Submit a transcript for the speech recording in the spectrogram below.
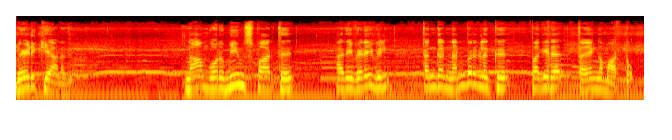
வேடிக்கையானது. நாம் ஒரு மீம்ஸ் பார்த்து அதை விரைவில் தங்கள் நண்பர்களுக்கு பகிர தயங்க மாட்டோம்.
